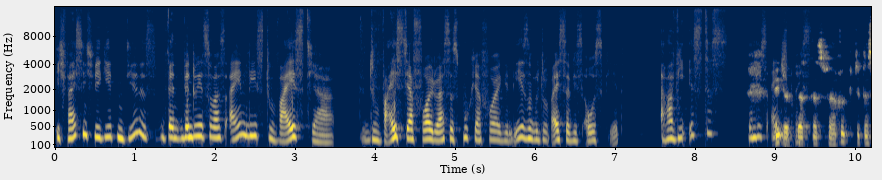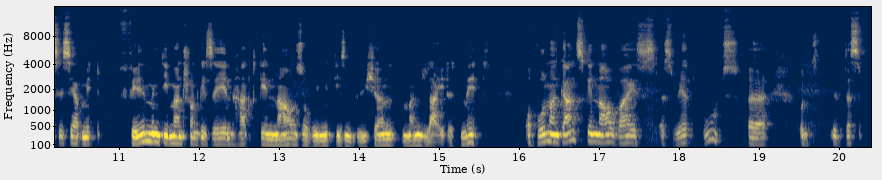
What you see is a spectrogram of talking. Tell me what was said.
ich weiß nicht, wie geht denn dir das? Wenn, wenn du jetzt sowas einliest, du weißt ja, du weißt ja vorher, du hast das Buch ja vorher gelesen und du weißt ja, wie es ausgeht. Aber wie ist es, wenn du es einsprichst? Das, das Verrückte, das ist ja mit Filmen, die man schon gesehen hat, genauso wie mit diesen Büchern. Man leidet mit. Obwohl man ganz genau weiß, es wird gut. Äh, und das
